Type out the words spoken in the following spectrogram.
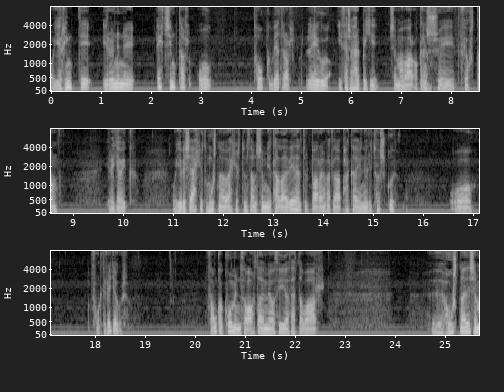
og ég ringdi í rauninni eitt símtal og tók vetrarlegu í þessu herbeggi sem að var á grensusvegi 14 í Reykjavík og ég vissi ekkert um húsnaðu og ekkert um þann sem ég talaði við heldur bara einfallega að pakka ég neyri í tösku og fór til Reykjavíkur. Þánga kominn þá áttaði mig á því að þetta var Eh, húsnæði sem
